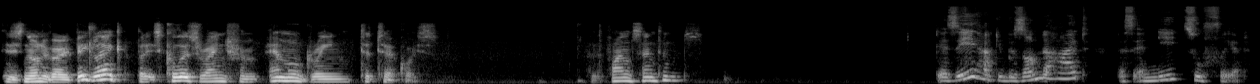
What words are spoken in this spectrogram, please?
It is not a very big lake, but its colours range from emerald green to turquoise. And the final sentence. Der See hat die Besonderheit, dass er nie zufriert.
